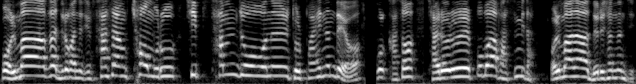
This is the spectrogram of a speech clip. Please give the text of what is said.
얼마가 들어갔냐 지금 사상 처음으로 13조 원을 돌파했는데요. 그걸 가서 자료를 뽑아봤습니다. 얼마나 늘으셨는지.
